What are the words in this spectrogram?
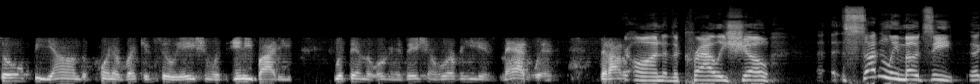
so beyond the point of reconciliation with anybody within the organization or whoever he is mad with that I don't. on the Crowley show. Uh, suddenly, Moatsy, uh,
